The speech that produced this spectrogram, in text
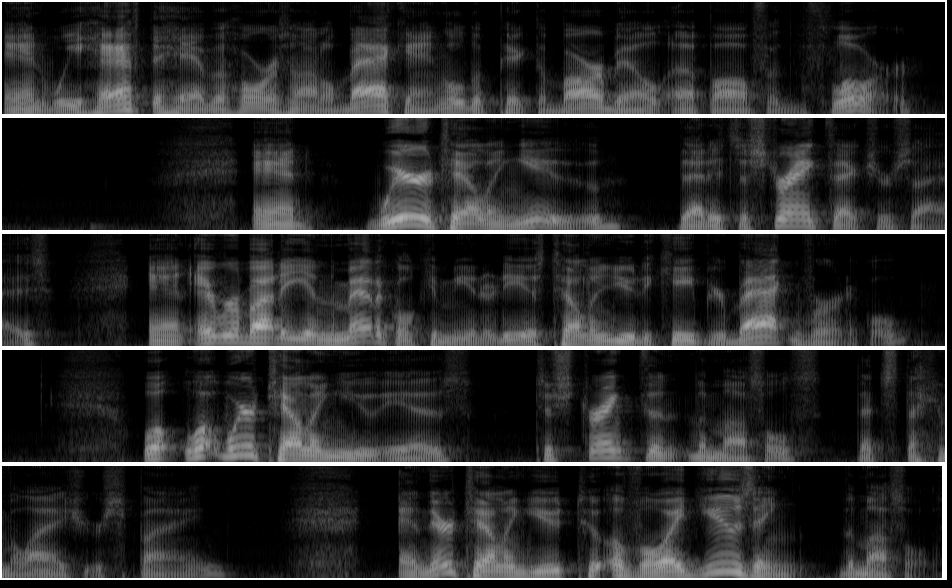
and we have to have a horizontal back angle to pick the barbell up off of the floor. And we're telling you that it's a strength exercise, and everybody in the medical community is telling you to keep your back vertical. Well, what we're telling you is to strengthen the muscles that stabilize your spine, and they're telling you to avoid using the muscles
